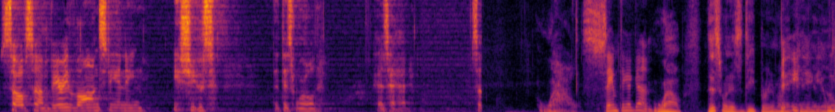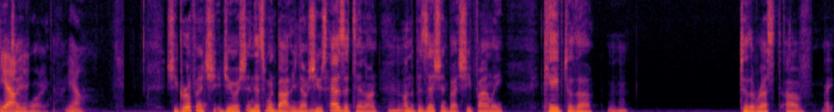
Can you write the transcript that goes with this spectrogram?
solve some very long standing issues that this world has had. So, Wow, Same thing again. wow, this one is deeper in my Y- y- opinion. y- and I'll yeah. tell you why. Yeah. She grew up in a Jewish, and this one bothered me. Now Mm-hmm. she was hesitant on on the position, but she finally caved to the Mm-hmm. to the rest of Right.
